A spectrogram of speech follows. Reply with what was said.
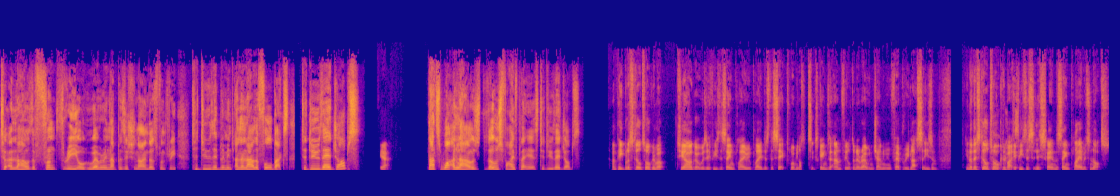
to allow the front three or whoever in that position are in those front three to do their blooming and allow the fullbacks to do their jobs. Yeah. That's what allows those five players to do their jobs. And people are still talking about Thiago as if he's the same player who played as the six when we lost six games at Anfield in a row in January and February last season. You know, they're still talking about if he's the, the same player. It's not.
